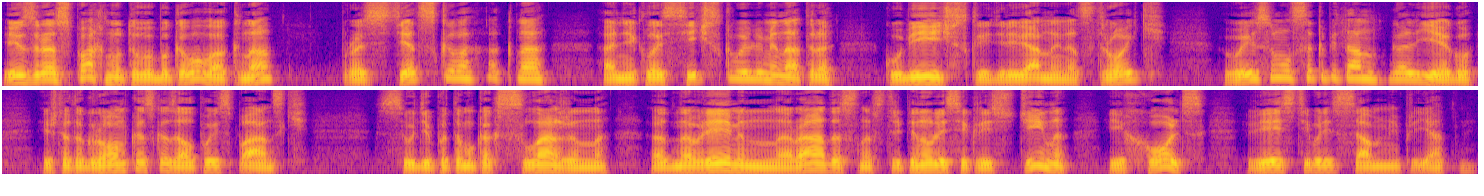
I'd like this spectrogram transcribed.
Из распахнутого бокового окна, простецкого окна, а не классического иллюминатора — кубической деревянной надстройки высунулся капитан Гальего и что-то громко сказал по-испански. Судя по тому, как слаженно, одновременно, радостно встрепенулись и Кристина, и Хольц, вести были самыми приятными.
